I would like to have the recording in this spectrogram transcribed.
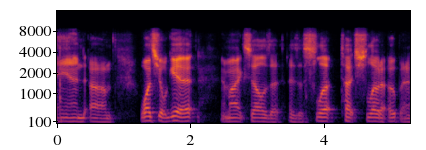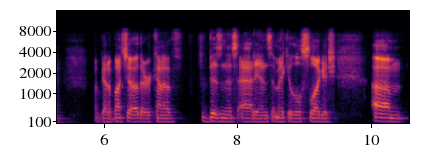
and um, what you'll get, and my Excel is a is a slow, touch slow to open. I've got a bunch of other kind of business add-ins that make it a little sluggish. Um,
